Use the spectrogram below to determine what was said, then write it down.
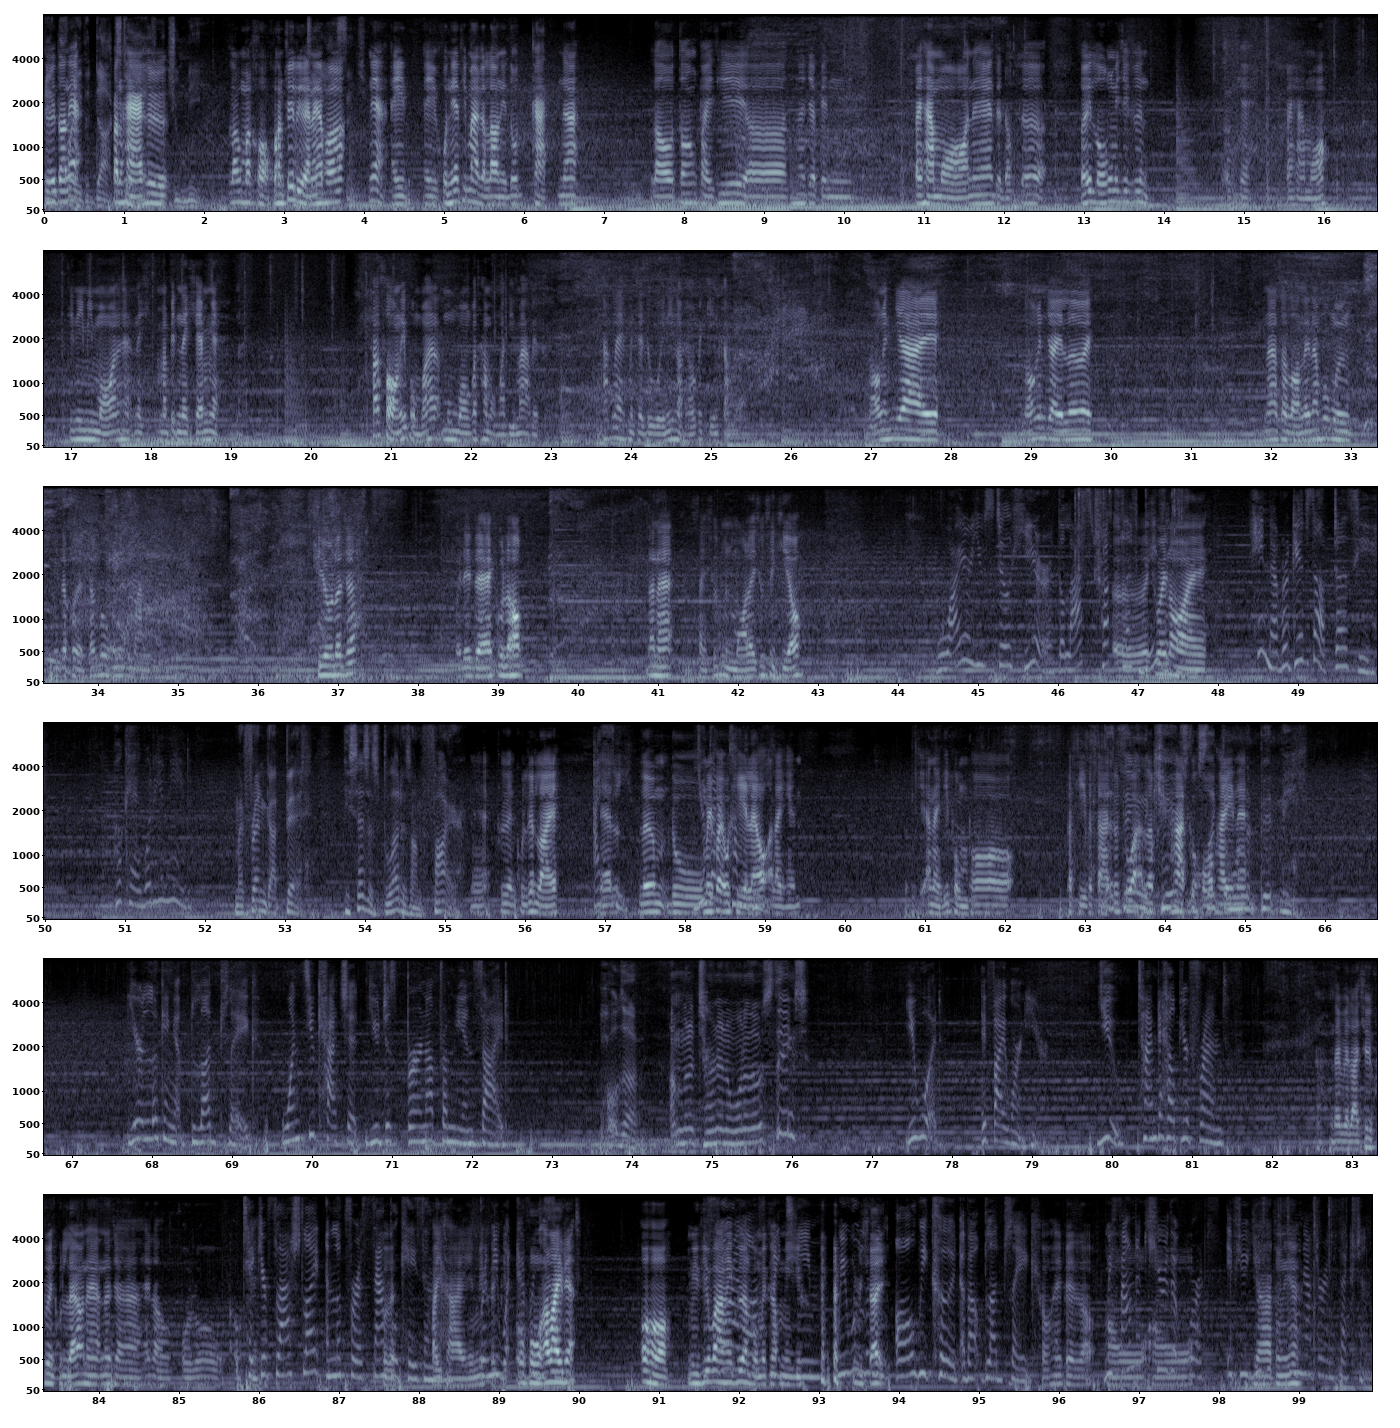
คือ And ตอนเนี้ย pray the doc ปัญหา still has คือ what you need. เรามาขอความช่วยเหลือนะ เพราะเนี่ยไอไอคนเนี้ยที่มากับเราเนี่ยโดนกัดนะ เราต้องไปที่เอ่อน่าจะเป็นไปหาหมอนะฮะแต่ด็อกเตอร์เฮ้ยลงไม่ใช่ขึ้นโอเค ไปหาหมอ ที่นี่มีหมอนะฮะในมันเป็นในแคมป์ไงนะภาคสองนี่ผมว่ามุมมองก็ทำออกมาดีมากเลยภาคแรกมันจะดูไอ้นี่หน่อยว่าไปกินกับร้องกันใหญ่ ร้องกันใหญ่เลย หน้าสลอนเลยนะพวกมึง มีระเบิดสักลูกนี่มันชิวๆแล้วจ้ะไม่ได้แดกกูหรอก นั่นนะฮะ ใส่ชุดเหมือนหมอเลยชุดสีเขียว Why are you still here? The last truck's เอ left อ days ช่วยหน่อย ago. He never gives up, does he? Okay, what do you need? My friend got bit. He says his blood is on fire. เนี่ยเพื่อนคุณเลือดไหล I เนี่ย see. เริ่มดู You ไม่ค่อย better โอเค come with แล้ว me. อะไรเงี้ยโอเคอันไหนที่ผมพอภาษีภาษา That ตัว thing in ๆแล้ว the ผิดพลาด cage ก็ looks ขออ like ภัย the one นะ that bit me. You're looking at blood plague. Once you catch it, you just burn up from the inside. Hold up. I'm gonna turn into one of those things? You would, if I weren't here. You, time to help your friend. ได้เวลาช่วยเพื่อนคุณแล้วนะน่าจะให้เราโฟโล่โอเค Take your flashlight and look for a sample case in ไฟ there. ฉายไม่ Bring เคย me ติดโอ้ whatever โห you อะไรเนี่ย find. โอ้โหมีที่ว่าง Before ให้ I เพื่อนผมไหม lost ครับ my มี team, we were ไม่ใช่ learning all we could about blood plague. เขาให้ไปเรา We เอา found a เอา cure that works if you use Yeah, it tong niya. soon after infection.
